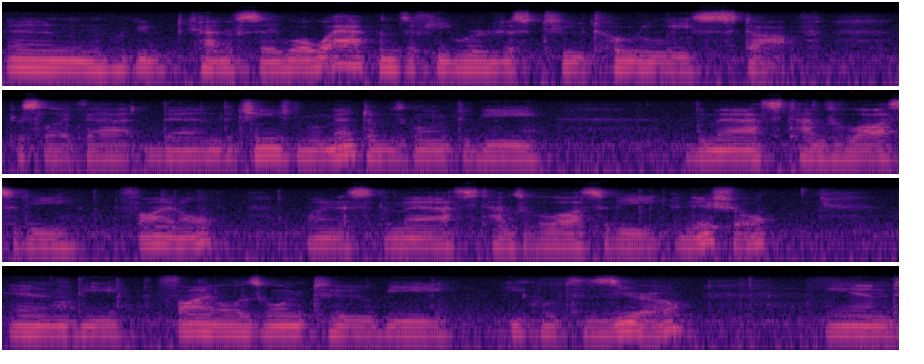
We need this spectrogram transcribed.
then we could kind of say, well, what happens if he were just to totally stop? Just like that, then the change in momentum is going to be the mass times velocity final minus the mass times the velocity initial. And the final is going to be equal to zero. And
